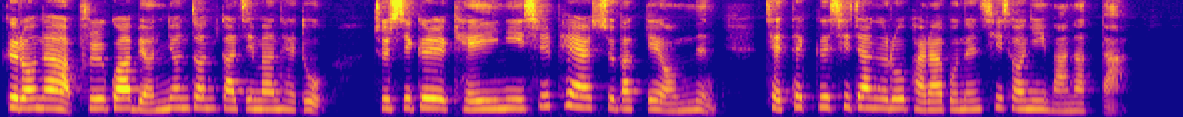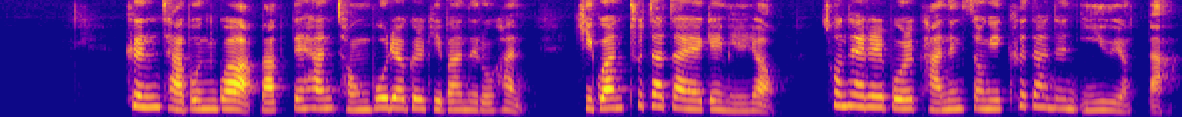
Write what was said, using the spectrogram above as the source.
그러나 불과 몇 년 전까지만 해도 주식을 개인이 실패할 수밖에 없는 재테크 시장으로 바라보는 시선이 많았다. 큰 자본과 막대한 정보력을 기반으로 한 기관 투자자에게 밀려 손해를 볼 가능성이 크다는 이유였다.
